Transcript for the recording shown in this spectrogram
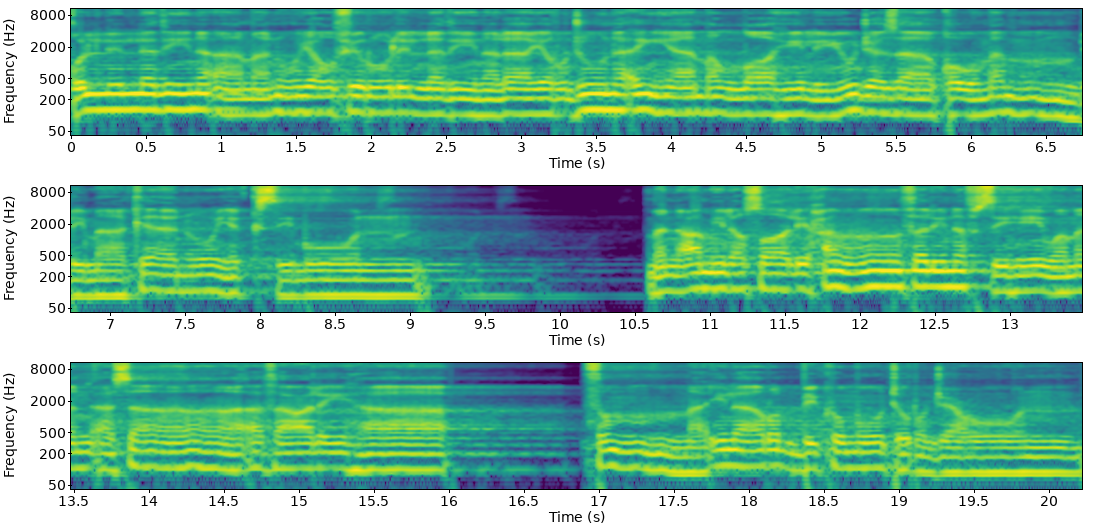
قل للذين آمنوا يغفروا للذين لا يرجون أيام الله ليجزى قوما بما كانوا يكسبون. من عمل صالحا فلنفسه ومن أساء فعليها. ثم إلى ربكم ترجعون.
